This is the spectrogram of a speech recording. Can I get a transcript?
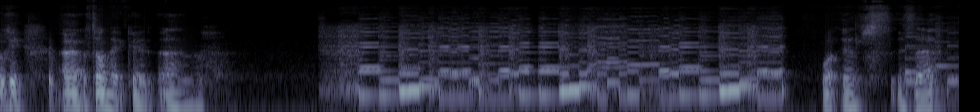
Okay, uh, I've done it good. Um, is there?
